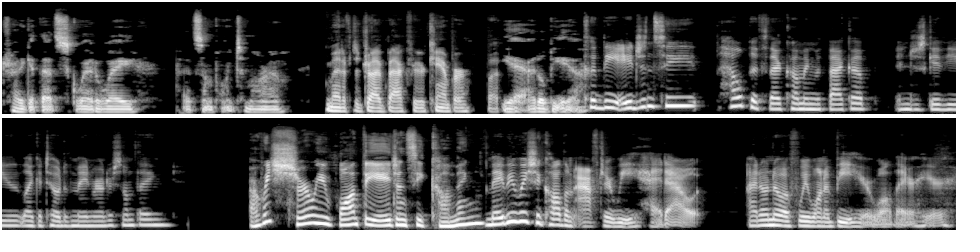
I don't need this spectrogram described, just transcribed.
Try to get that squared away at some point tomorrow. You Might have to drive back for your camper, but Yeah, it'll be uh, Could the agency help if they're coming with backup and just give you like a tow to the main road or something? are we sure we want the agency coming? Maybe we should call them after we head out. I don't know if we want to be here while they're here.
